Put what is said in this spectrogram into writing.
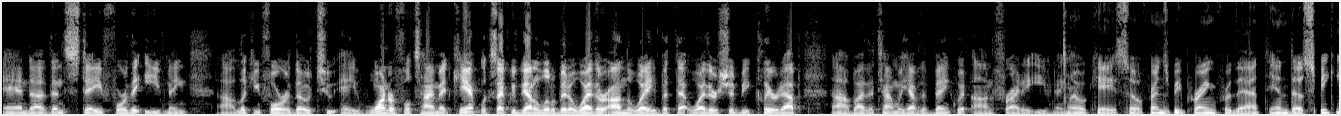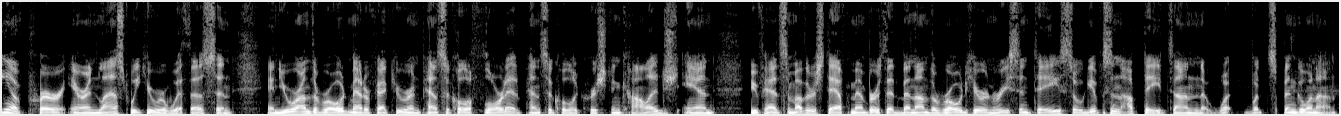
and uh, then stay for the evening. Uh, looking forward though to a wonderful time at camp. Looks like we've got a little bit of weather on the way, but that weather should be cleared up uh, by the time we have the banquet on Friday evening. Okay, so friends, be praying for that. And uh, speaking of prayer, Aaron, last week you were with us, and and you were on the road. Matter of fact, you were in Pensacola, Florida, at Pensacola Christian College, and you've had some other staff members that have been on the road here in recent days. So give us an update on what what's been going on.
